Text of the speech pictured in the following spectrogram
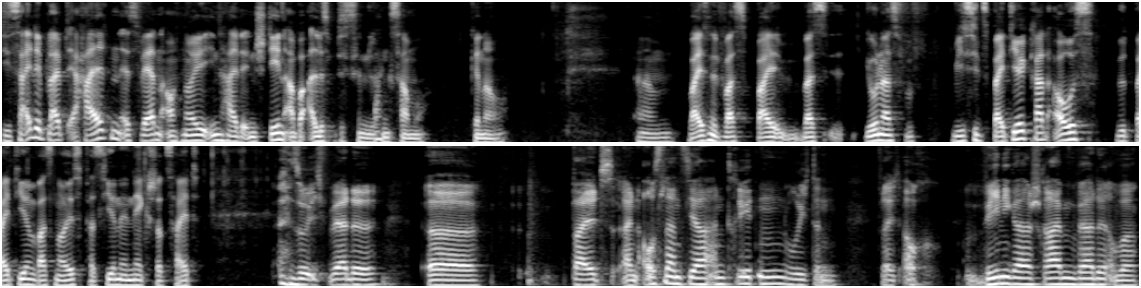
die Seite bleibt erhalten, es werden auch neue Inhalte entstehen, aber alles ein bisschen langsamer. Genau. Ähm, weiß nicht, was bei, was, Jonas, wie sieht's bei dir gerade aus? Wird bei dir was Neues passieren in nächster Zeit? Also ich werde äh, bald ein Auslandsjahr antreten, wo ich dann vielleicht auch weniger schreiben werde, aber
